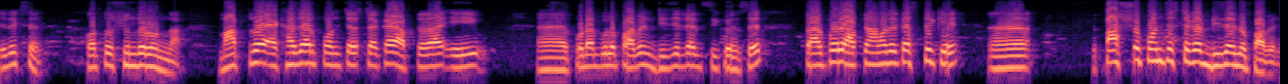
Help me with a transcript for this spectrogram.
এই দেখছেন? কত সুন্দর ওড়না। মাত্র এক হাজার পঞ্চাশ টাকায় আপনারা এই প্রোডাক্টগুলো পাবেন ডিজিটাল সিকোয়েন্সের তারপরে আপনি আমাদের কাছ থেকে পাঁচশো পঞ্চাশ টাকার ডিজাইনও পাবেন।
